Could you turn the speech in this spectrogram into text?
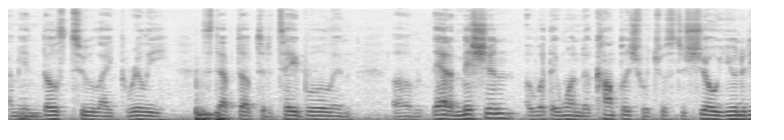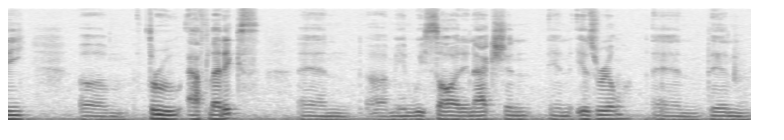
I mean, those two like really stepped up to the table, and um, they had a mission of what they wanted to accomplish, which was to show unity um, through athletics. And I mean, we saw it in action in Israel, and then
